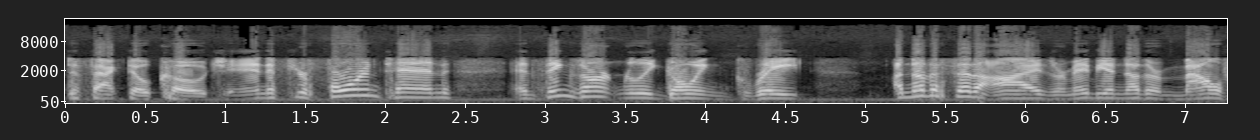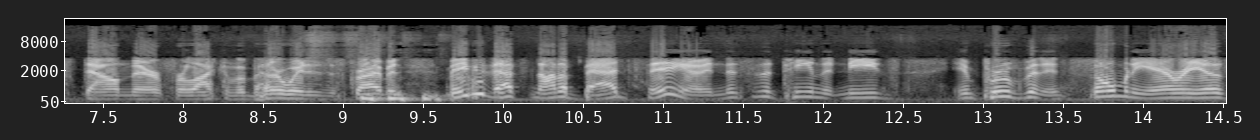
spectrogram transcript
de facto coach. And if you're four and ten and things aren't really going great, another set of eyes or maybe another mouth down there, for lack of a better way to describe it, maybe that's not a bad thing. I mean, this is a team that needs improvement in so many areas.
